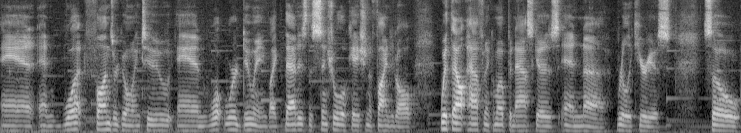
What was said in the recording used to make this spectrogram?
and and what funds are going to, and what we're doing, like that is the central location to find it all, without having to come up and ask us and uh, really curious. So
